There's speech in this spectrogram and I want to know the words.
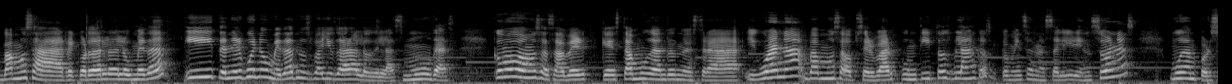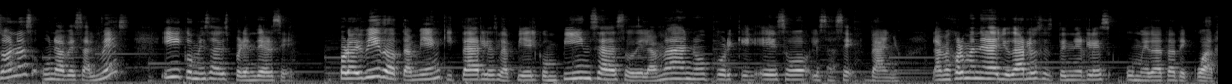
vamos a recordar lo de la humedad y tener buena humedad nos va a ayudar a lo de las mudas. ¿Cómo vamos a saber que está mudando nuestra iguana? Vamos a observar puntitos blancos que comienzan a salir en zonas, mudan por zonas una vez al mes y comienza a desprenderse. Prohibido también quitarles la piel con pinzas o de la mano porque eso les hace daño. La mejor manera de ayudarlos es tenerles humedad adecuada.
